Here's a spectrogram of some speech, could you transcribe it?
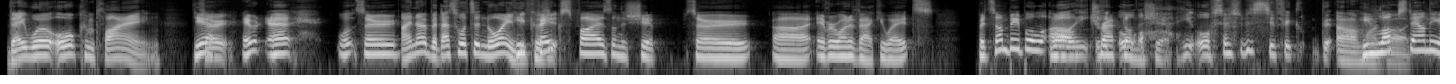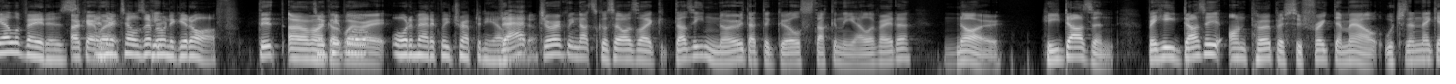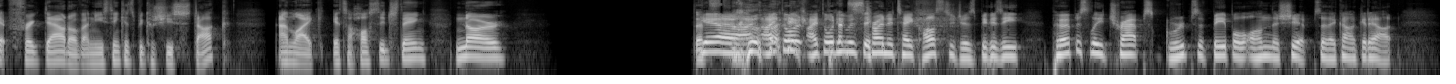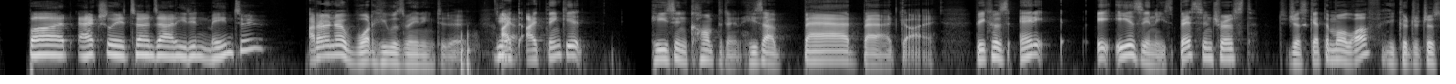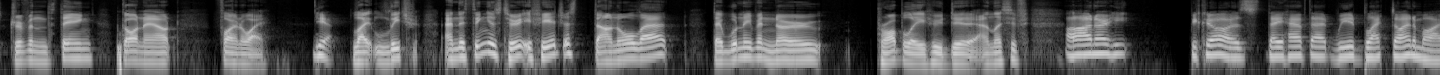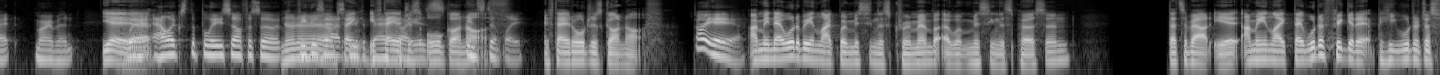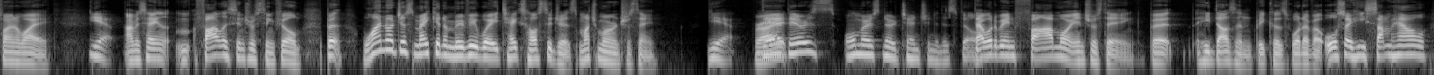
they were all complying Yeah. so every- uh, Well, so I know, but that's what's annoying he because fakes fires on the ship, so uh, everyone evacuates. But some people um, are he- he trapped on the ship. He also specific. Oh He locks God. down the elevators Okay, and then wait. tells He- everyone to get off. Did, oh my so god! people Wait, are automatically trapped in the elevator. That drove me nuts because I was like, does he know that the girl's stuck in the elevator? No, he doesn't. But he does it on purpose to freak them out, which then they get freaked out of, and you think it's because she's stuck and like it's a hostage thing. No. That's- yeah, I, I thought I thought he was it. trying to take hostages because he purposely traps groups of people on the ship so they can't get out. But actually, it turns out he didn't mean to. I don't know what he was meaning to do. Yeah. I I think it he's incompetent. He's a bad bad guy because any it is in his best interest to just get them all off. He could have just driven the thing, gone out, flown away. Yeah, Like literally. And the thing is too, if he had just done all that, they wouldn't even know probably who did it unless if I know he because they have that weird black dynamite moment yeah, where yeah. Alex, the police officer, No, no, figures no, I'm out saying who the if bad they had guy just is all gone off. instantly. if they had all just gone off. Oh yeah, yeah. I mean, they would have been like, we're missing this crew member, uh, we're missing this person. That's about it. I mean, like, they would have figured it, but he would have just flown away. Yeah, I'm saying, far less interesting film. But why not just make it a movie where he takes hostages? Much more interesting. yeah. There, Right? there is almost no tension in this film. That would have been far more interesting, but he doesn't because whatever. Also, he somehow.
